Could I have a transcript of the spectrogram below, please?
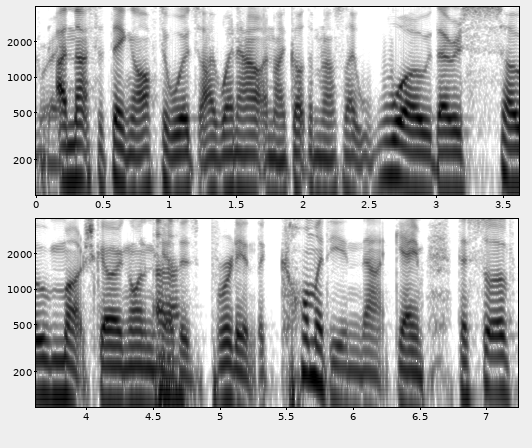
great. and that's the thing. Afterwards, I went out and I got them, and I was like, "Whoa, there is so much going on in Uh-huh. here. That's brilliant. The comedy in that game, there's sort of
